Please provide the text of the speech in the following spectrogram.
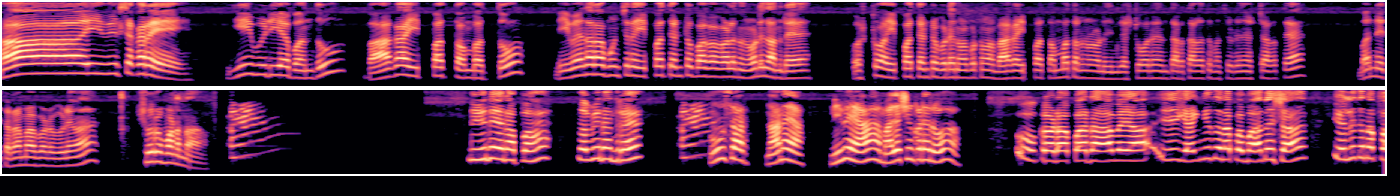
ಹಾಯ್ ವೀಕ್ಷಕರೇ, ಈ ವಿಡಿಯೋ ಬಂದು ಭಾಗ ಇಪ್ಪತ್ತೊಂಬತ್ತು. ನೀವೇನಾರ ಮುಂಚಿನ ಇಪ್ಪತ್ತೆಂಟು ಭಾಗಗಳನ್ನು ನೋಡಿಲ್ಲ ಅಂದರೆ ಫಸ್ಟು ಆ ಇಪ್ಪತ್ತೆಂಟು ವಿಡಿಯೋ ನೋಡ್ಬಿಟ್ಟು ಭಾಗ ಇಪ್ಪತ್ತೊಂಬತ್ತನ್ನು ನೋಡಿ. ನಿಮಗೆ ಸ್ಟೋರಿ ಅಂತ ಅರ್ಥ ಆಗುತ್ತೆ ಮತ್ತು ವಿಡಿಯೋ ಎಷ್ಟಾಗುತ್ತೆ ಬನ್ನಿ ತರ ಮಾಡಬೇಡ ವಿಡಿಯೋನ. ಶುರು ಮಾಡೋಣ. ನೀನೇನಪ್ಪ? ನವೀನ್ ಅಂದ್ರೆ? ಹ್ಞೂ ಸರ್ ನಾನೇ ನೀವೇ ಮಾದೇಶನ್ ಕಡೆರು ಹ್ಞೂ ಕಡಪ್ಪ ನಾವೇ ಈಗ ಹೆಂಗಿದ್ದಾನಪ್ಪ ಮಹದೇಶ? ಎಲ್ಲಿದ್ದಾನಪ್ಪ?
